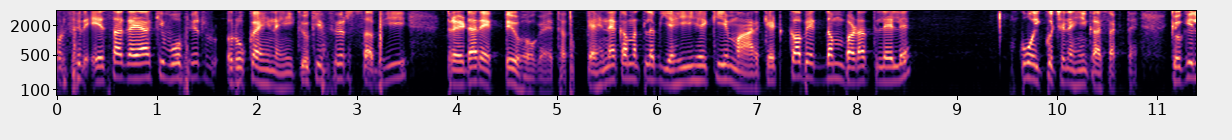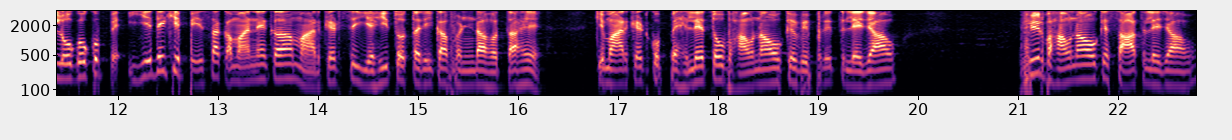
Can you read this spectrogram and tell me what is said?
और फिर ऐसा गया कि वो फिर रुका ही नहीं, क्योंकि फिर सभी ट्रेडर एक्टिव हो गए थे। तो कहने का मतलब यही है कि मार्केट कब एकदम बढ़त ले ले कोई कुछ नहीं कर सकते। क्योंकि लोगों को ये देखिए, पैसा कमाने का मार्केट से यही तो तरीका फंडा होता है कि मार्केट को पहले तो भावनाओं के विपरीत ले जाओ, फिर भावनाओं के साथ ले जाओ।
